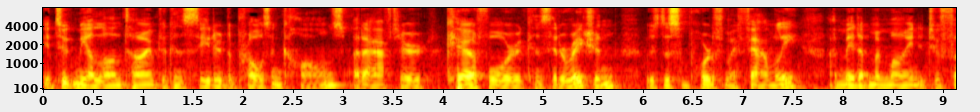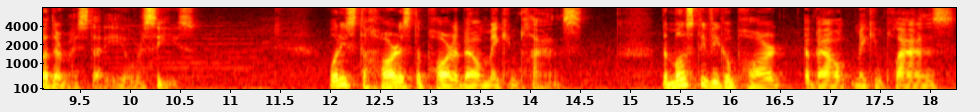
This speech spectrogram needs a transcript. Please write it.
It took me a long time to consider the pros and cons, but after careful consideration, with the support of my family, I made up my mind to further my study overseas. What is the hardest part about making plans? The most difficult part about making plans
